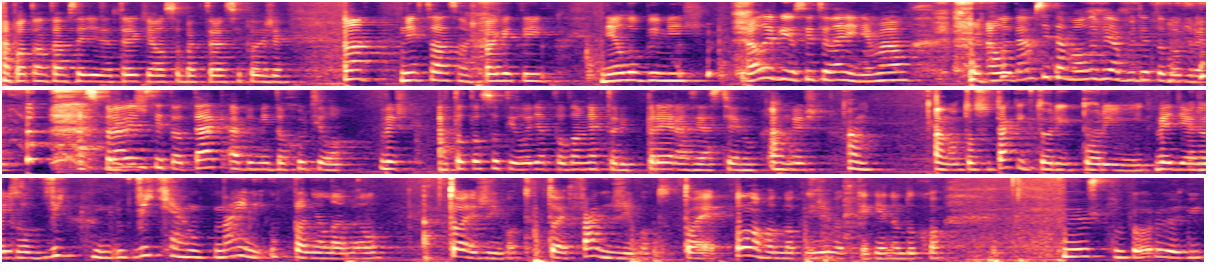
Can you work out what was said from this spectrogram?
A potom tam sedí tá tretia osoba, ktorá si povie, že nechcela som špagety, nelúbim ich, alergiu síce na ne nemám, ale dám si tam olivy a bude to dobré. A spravím si to tak, aby mi to chutilo. Vieš, a toto sú tí ľudia podľa mňa, ktorí prerazia stenu. Áno. Vieš, Áno. Áno, to sú takí, ktorí, ktorí Vedia to vy, vyťahnuť na iný úplne level. A to je život. To je fakt život. To je plnohodnotný život, keď jednoducho vieš to zariadiť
